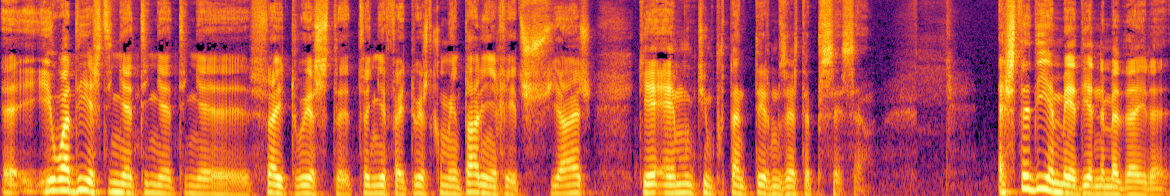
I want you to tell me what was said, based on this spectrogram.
Eh, eu há dias tinha, tinha, tinha, feito este, tinha feito este comentário em redes sociais que é, é muito importante termos esta percepção. A estadia média na Madeira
